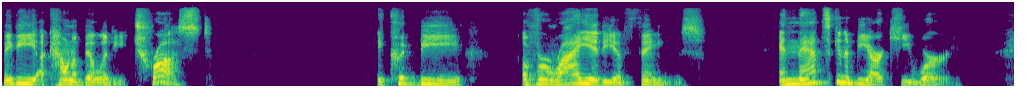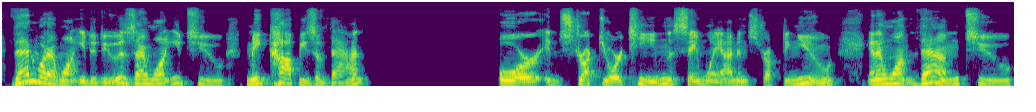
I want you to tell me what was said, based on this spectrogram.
maybe accountability, trust. It could be a variety of things. And that's going to be our key word. Then what I want you to do is I want you to make copies of that or instruct your team the same way I'm instructing you. And I want them to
